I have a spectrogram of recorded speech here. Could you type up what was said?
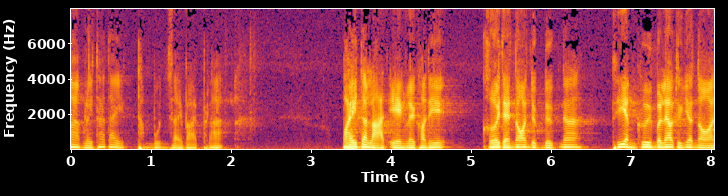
มากเลย ถ้าได้ทำบุญใส่บาตรพระ ไปตลาดเองเลยคราวนี้ เคยแต่นอนดึก ๆ นะ เที่ยงคืนไปแล้วถึงจะนอน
